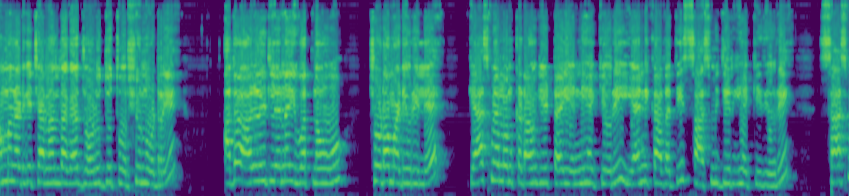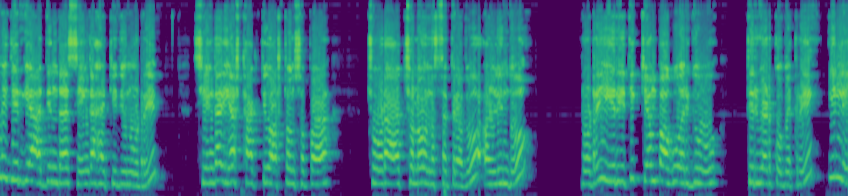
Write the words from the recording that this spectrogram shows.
ಅಮ್ಮನ ಅಡುಗೆ ಚಾನಲ್ದಾಗ ಜೋಳದ್ದು ತೋರಿಸಿವ್ ನೋಡ್ರಿ. ಅದ ಅಳ್ಳಿಡ್ಲೇನ ಇವತ್ತು ನಾವು ಚೋಡ ಮಾಡೀವ್ರಿ ಇಲ್ಲೇ. ಗ್ಯಾಸ್ ಮೇಲೆ ಒಂದು ಕಡಾವಿಗೆ ಇಟ್ಟ ಎಣ್ಣೆ ಹಾಕಿವ್ರಿ ಎಣ್ಣೆ ಕಾದತಿ ಸಾಸ್ಮಿ ಜೀರಿಗೆ ಹಾಕಿದೀವ್ರಿ ಸಾಸ್ಮಿ ಜೀರಿಗೆ ಆದಿಂದ ಶೇಂಗಾ ಹಾಕಿದೀವಿ ನೋಡ್ರಿ. ಶೇಂಗಾ ಎಷ್ಟು ಹಾಕ್ತೀವೋ ಅಷ್ಟೊಂದು ಸ್ವಲ್ಪ ಚೋಡ ಚಲೋ ಅನಿಸ್ತತ್ರಿ ಅದು. ಹಳ್ಳಿಂದು ನೋಡ್ರಿ, ಈ ರೀತಿ ಕೆಂಪಾಗುವವರೆಗೂ ರೀ ಇಲ್ಲಿ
